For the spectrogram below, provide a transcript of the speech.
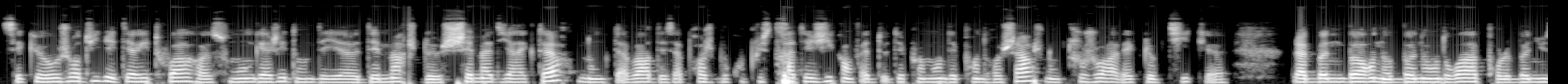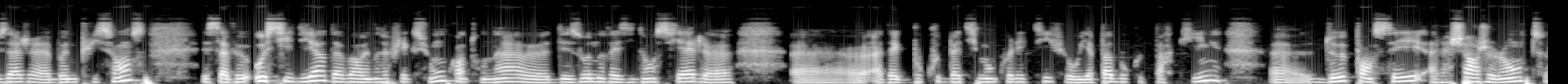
c'est qu'aujourd'hui les territoires euh, sont engagés dans des démarches de schéma directeur, donc d'avoir des approches beaucoup plus stratégiques en fait de déploiement des points de recharge, donc toujours avec l'optique la bonne borne au bon endroit pour le bon usage à la bonne puissance. Et ça veut aussi dire d'avoir une réflexion quand on a euh, des zones résidentielles euh, euh, avec beaucoup de bâtiments collectifs où il n'y a pas beaucoup de parking, de penser à la charge lente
